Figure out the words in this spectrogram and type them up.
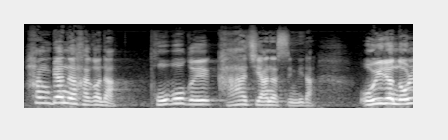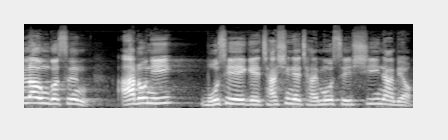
항변을 하거나 보복을 가하지 않았습니다. 오히려 놀라운 것은 아론이 모세에게 자신의 잘못을 시인하며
